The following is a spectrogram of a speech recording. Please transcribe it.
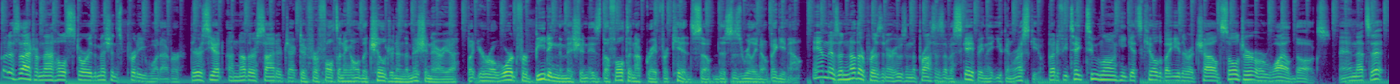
But aside from that whole story, the mission's pretty whatever. There's yet another side objective for Fultoning all the children in the mission area, but your reward for beating the mission is the Fulton upgrade for kids, so this is really no biggie now. And there's another prisoner who's in the process of escaping that you can rescue, but if you take too long, he gets killed by either a child soldier or wild dogs. And that's it.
